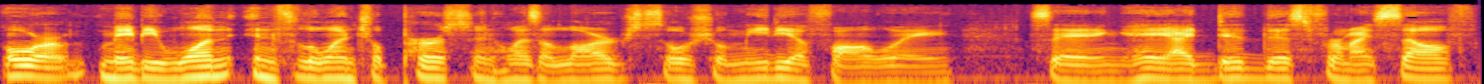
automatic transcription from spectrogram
or maybe one influential person who has a large social media following saying, "Hey, I did this for myself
